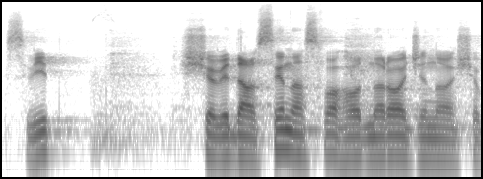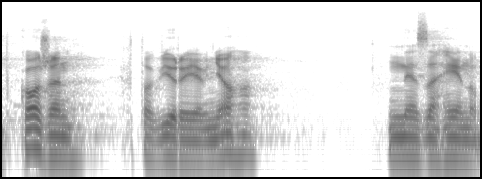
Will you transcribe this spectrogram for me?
світ, що віддав сина свого однородженого, щоб кожен, хто вірує в нього, не загинув.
